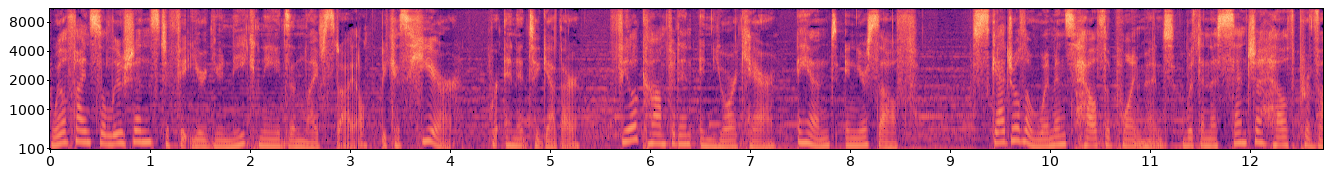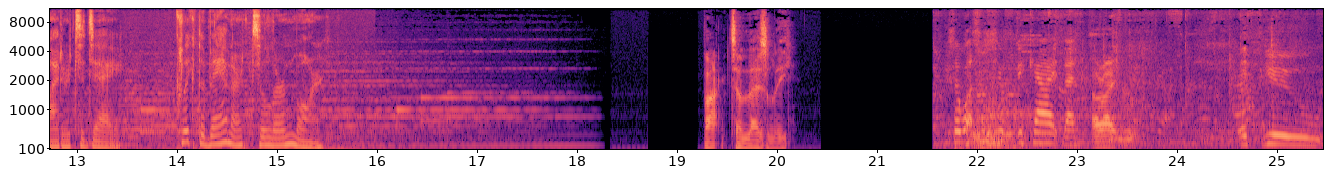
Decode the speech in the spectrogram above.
We'll find solutions to fit your unique needs and lifestyle because here, we're in it together. Feel confident in your care and in yourself. Schedule a women's health appointment with an Essentia Health provider today. Click the banner to learn more. Back to Leslie. So what's a shifty kite then? All right. If you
